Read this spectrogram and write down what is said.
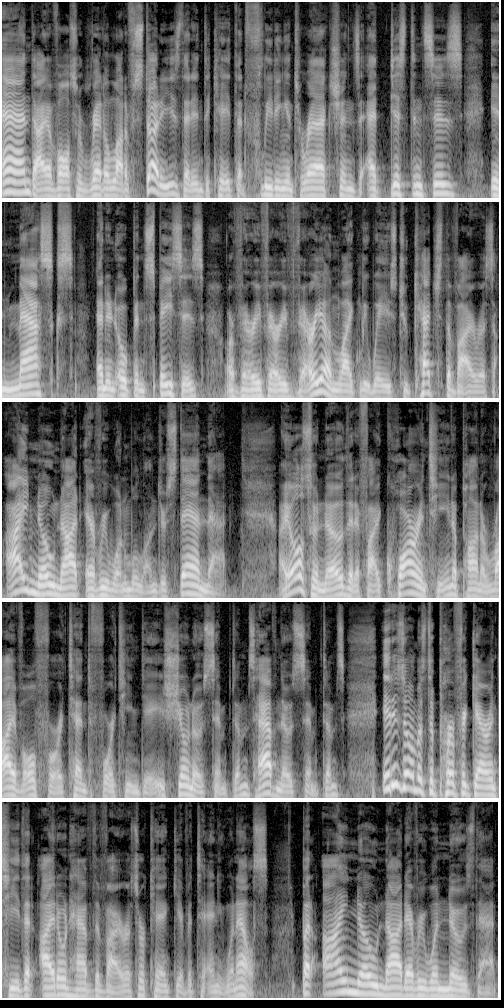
and I have also read a lot of studies that indicate that fleeting interactions at distances, in masks, and in open spaces are very, very, very unlikely ways to catch the virus. I know not everyone will understand that. I also know that if I quarantine upon arrival for 10 to 14 days, show no symptoms, have no symptoms, it is almost a perfect guarantee that I don't have the virus or can't give it to anyone else. But I know not everyone knows that,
